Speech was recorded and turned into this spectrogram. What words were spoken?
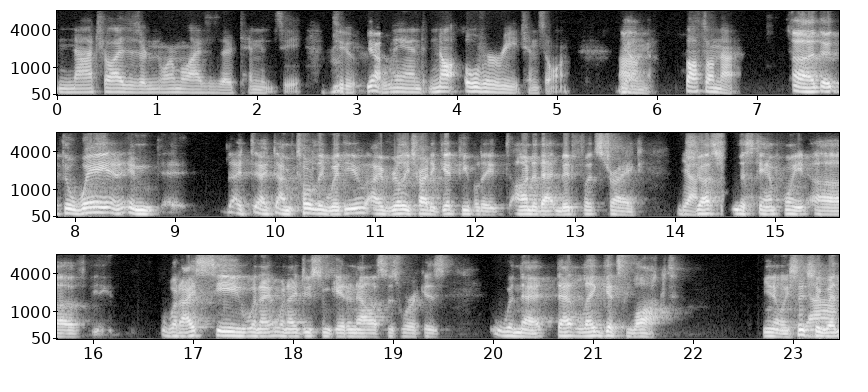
naturalizes or normalizes their tendency to Mm-hmm. Yeah. land, not overreach, and so on. Yeah. Um, thoughts on that? uh, the, the way and, and I, i'm totally with you i really try to get people to onto that midfoot strike Yeah. just from the standpoint of what i see when i when i do some gait analysis work is when that that leg gets locked you know essentially Yeah. when,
